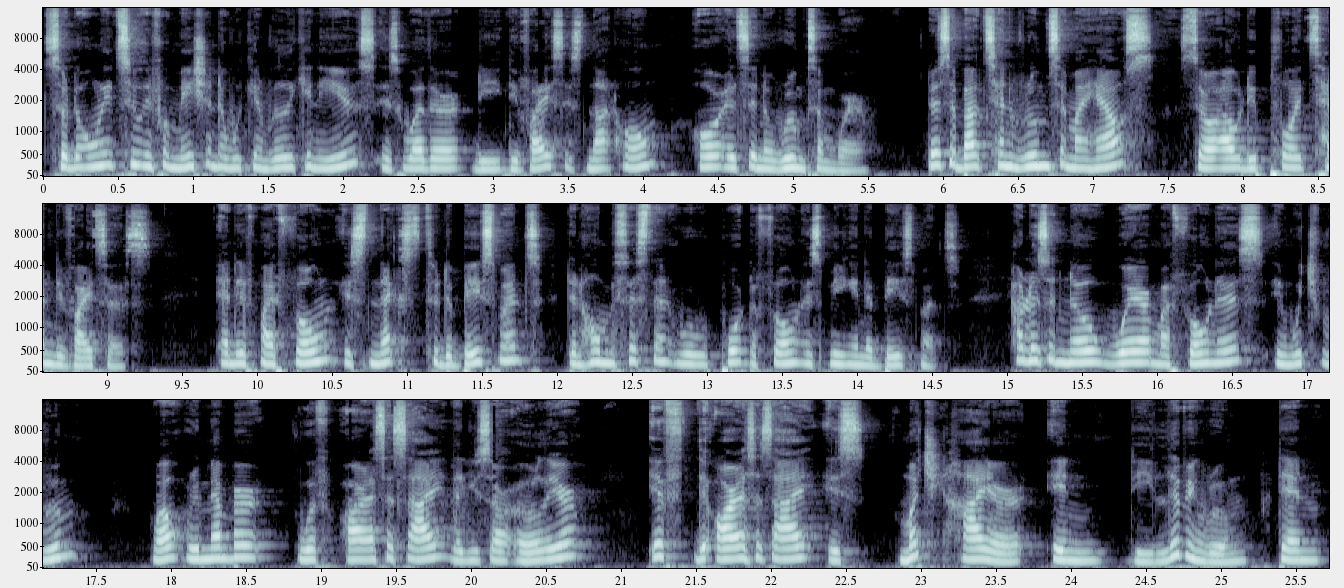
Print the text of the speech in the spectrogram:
So the only two information that we can really can use is whether the device is not home or it's in a room somewhere. There's about 10 rooms in my house, so I'll deploy 10 devices. And if my phone is next to the basement, then Home Assistant will report the phone as being in the basement. How does it know where my phone is, in which room? Well, remember with RSSI that you saw earlier, if the RSSI is much higher in the living room, then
